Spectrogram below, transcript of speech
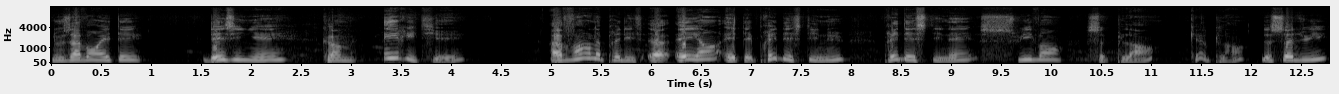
nous avons été désignés comme héritiers avant le euh, ayant été prédestinés, prédestinés suivant ce plan quel plan? De celui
